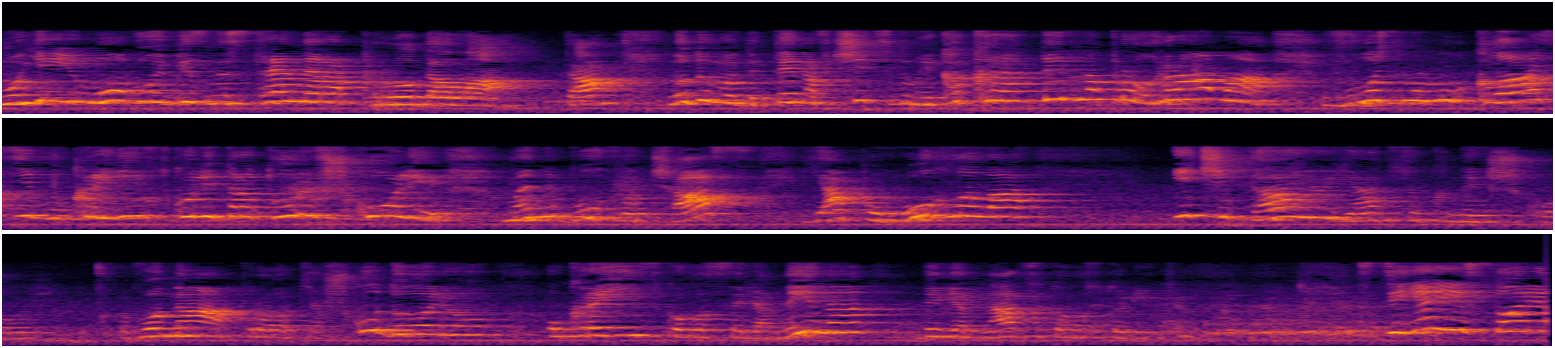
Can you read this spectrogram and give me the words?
Моєю мовою бізнес-тренера продала. Та? Ну, думаю, дитина вчиться, думаю, яка креативна програма в восьмому класі в українську літературу в школі. У мене був час, я погуглила і читаю я цю книжку. Вона про тяжку долю українського селянина 19 століття. З цієї історії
